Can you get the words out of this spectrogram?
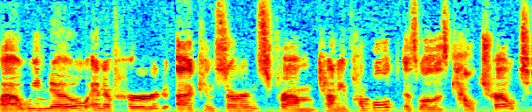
Uh, we know and have heard uh, concerns from County of Humboldt as well as Cal Trout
